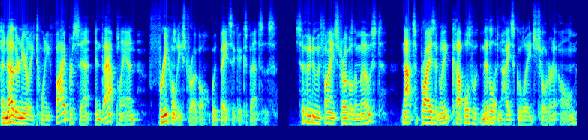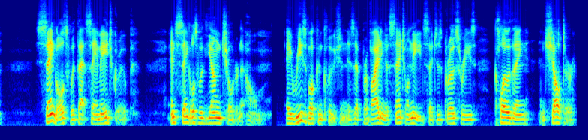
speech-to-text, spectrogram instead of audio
Another nearly 25% in that plan frequently struggle with basic expenses. So, who do we find struggle the most? Not surprisingly, couples with middle and high school age children at home, singles with that same age group, and singles with young children at home. A reasonable conclusion is that providing essential needs such as groceries, clothing, and shelter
